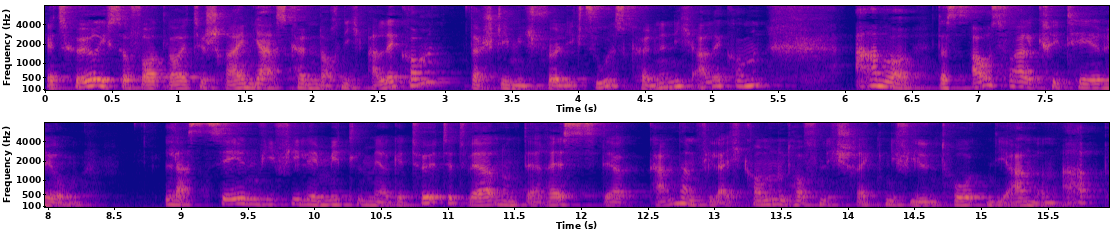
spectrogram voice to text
Jetzt höre ich sofort Leute schreien, ja, es können doch nicht alle kommen. Da stimme ich völlig zu, es können nicht alle kommen. Aber das Auswahlkriterium lasst sehen, wie viele im Mittelmeer getötet werden und der Rest, der kann dann vielleicht kommen und hoffentlich schrecken die vielen Toten die anderen ab.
